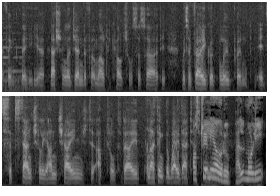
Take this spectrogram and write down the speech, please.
I think the uh, National Agenda for Multicultural Society was a very good blueprint. It's substantially unchanged up till today. And I think the way that Australia ஒரு பல்மொழி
